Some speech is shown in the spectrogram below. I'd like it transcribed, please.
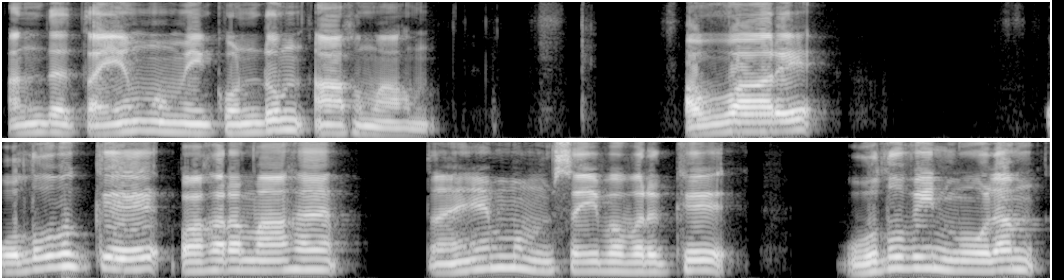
அந்த தயமுமை கொண்டும் ஆகமாகும். அவ்வாறே உதவுக்கு பகரமாக தயமும் செய்பவருக்கு உதுவின் மூலம்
